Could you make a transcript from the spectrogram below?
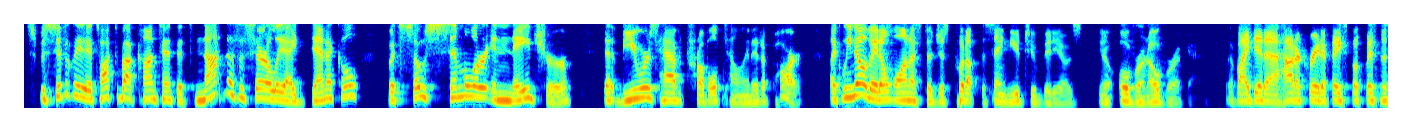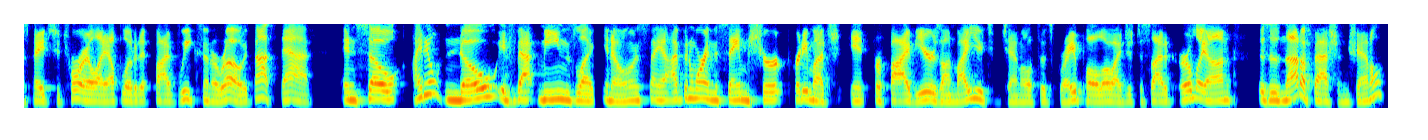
Specifically, they talked about content that's not necessarily identical, but so similar in nature that viewers have trouble telling it apart. Like we know they don't want us to just put up the same YouTube videos, you know, over and over again. If I did a how to create a Facebook business page tutorial, I uploaded it 5 weeks in a row. It's not that. And so I don't know if that means like, you know, I'm saying I've been wearing the same shirt pretty much in, for five years on my YouTube channel. It's this gray polo. I just decided early on this is not a fashion channel.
